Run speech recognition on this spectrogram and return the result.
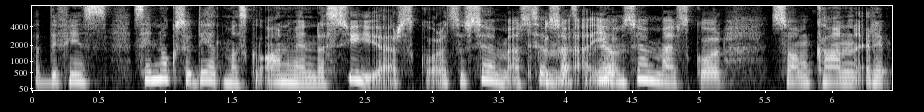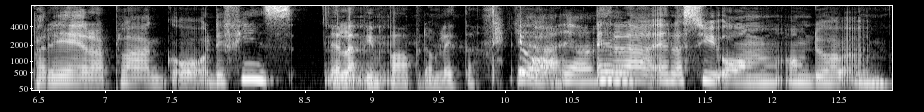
att det finns, sen också det att man ska använda syerskor, alltså sömmerskor, sömmerskor, ja. sömmerskor som kan reparera plagg. Och det finns eller pimpa upp dem lite. Ja, ja, Eller, eller sy om om du har mm.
